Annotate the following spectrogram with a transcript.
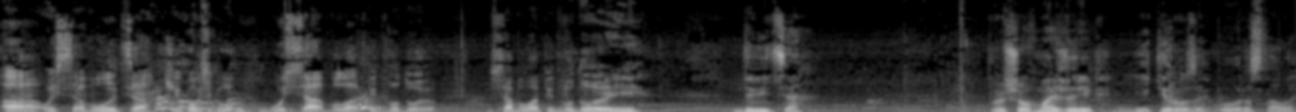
А ось ця вулиця Чайковського уся була під водою. Уся була під водою і дивіться, пройшов майже рік, які рози повиростали.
